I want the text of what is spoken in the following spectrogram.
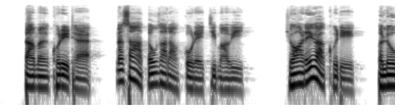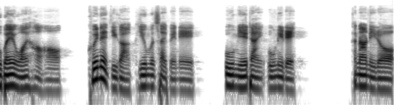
။တာမန်ခွေးတွေထက်နှစ်ဆသုံးဆလောက်ကိုတဲ့ကြီးမာပြီ။ရွာထဲကခွေးတွေဘလို့ပဲဝိုင်းဟောင်းဟောင်းခွေးနဲ့ကြီးကဂယုမဆိုင်ပဲနဲ့ ဦးမြဲတိုင်းဦးနေတယ်။ခဏနေတော့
